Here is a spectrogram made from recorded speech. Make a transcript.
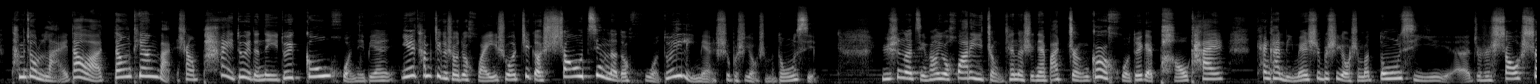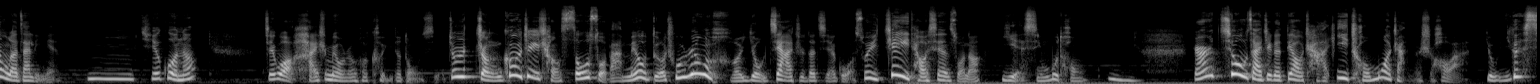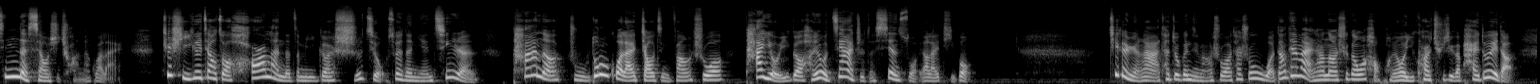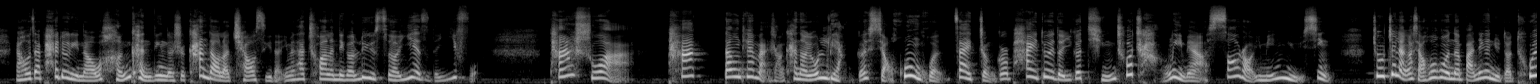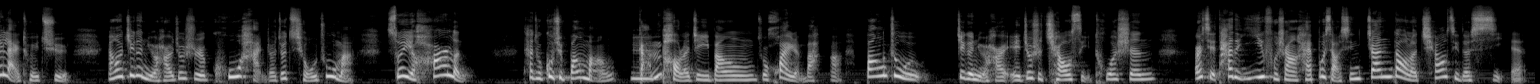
他们就来到啊当天晚上派对的那一堆篝火那边，因为他们这个时候就怀疑说，这个烧尽了的火堆里面是不是有什么东西。于是呢，警方又花了一整天的时间，把整个火堆给刨开，看看里面是不是有什么东西，呃，就是烧剩了在里面。嗯，结果呢？结果还是没有任何可疑的东西，就是整个这一场搜索吧，没有得出任何有价值的结果，所以这一条线索呢也行不通。嗯。然而，就在这个调查一筹莫展的时候啊，有一个新的消息传了过来。这是一个叫做 Harlan 的这么一个十九岁的年轻人，他呢主动过来找警方说，他有一个很有价值的线索要来提供。这个人啊，他就跟警方说，他说我当天晚上呢是跟我好朋友一块去这个派对的，然后在派对里呢，我很肯定的是看到了 Chelsea 的，因为他穿了那个绿色叶子的衣服。他说啊，他。当天晚上看到有两个小混混在整个派对的一个停车场里面啊骚扰一名女性，就这两个小混混呢把那个女的推来推去，然后这个女孩就是哭喊着就求助嘛，所以 Harlan 他就过去帮忙赶跑了这一帮就坏人吧啊，帮助这个女孩也就是 Chelsea 脱身，而且她的衣服上还不小心沾到了 Chelsea 的血。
